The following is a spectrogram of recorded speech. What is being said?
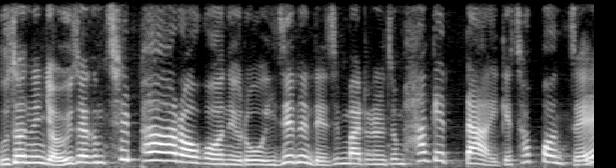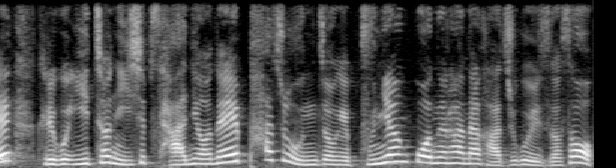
우선은 여유자금 7, 8억 원으로 이제는 내 집 마련을 좀 하겠다. 이게 첫 번째. 네. 그리고 2024년에 파주 운정의 분양권을 하나 가지고 있어서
